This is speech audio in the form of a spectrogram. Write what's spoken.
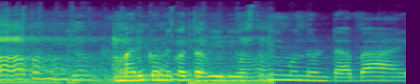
ఆ బంధం మరికొన్ని కొత్త వీడియోస్ మీ ముందు ఉంటా బాయ్.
